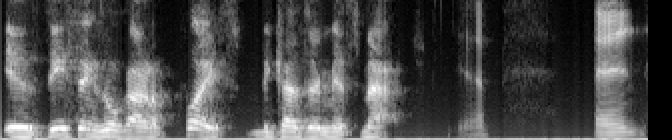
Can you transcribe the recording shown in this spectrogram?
is these things look out of place because they're mismatched. Yeah. And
